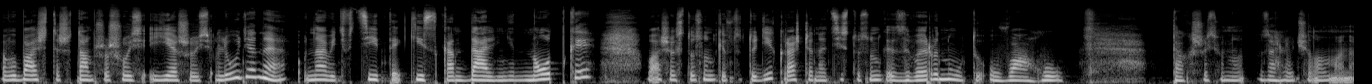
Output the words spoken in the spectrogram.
ви бачите, що там що щось є щось людям, людяне, навіть в ці такі скандальні нотки ваших стосунків, то тоді краще на ці стосунки звернути увагу. Так, щось воно заглючило в мене.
